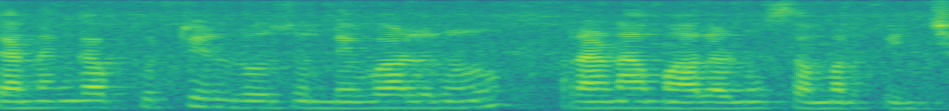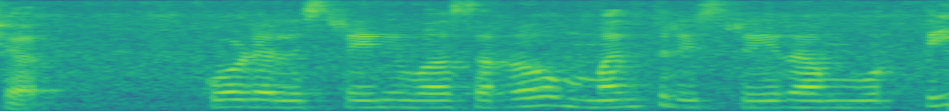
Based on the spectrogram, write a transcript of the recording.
ఘనంగా పుట్టినరోజు నివాళులను ప్రణామాలను సమర్పించారు. కోడెల శ్రీనివాసరావు మంత్రి శ్రీరామ్మూర్తి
